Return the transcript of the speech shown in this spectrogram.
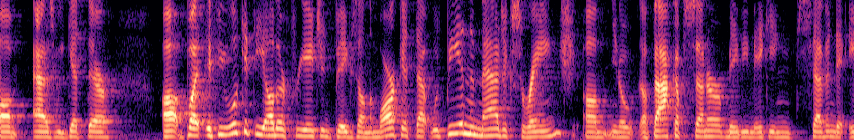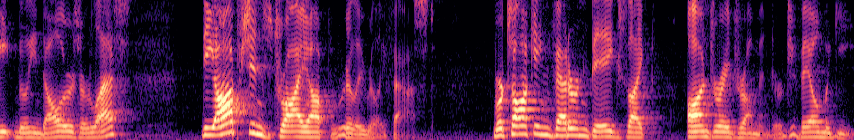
um, as we get there. Uh, but if you look at the other free agent bigs on the market, that would be in the Magic's range. Um, you know, a backup center maybe making seven to eight million dollars or less. The options dry up really, really fast. We're talking veteran bigs like Andre Drummond or JaVale McGee.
